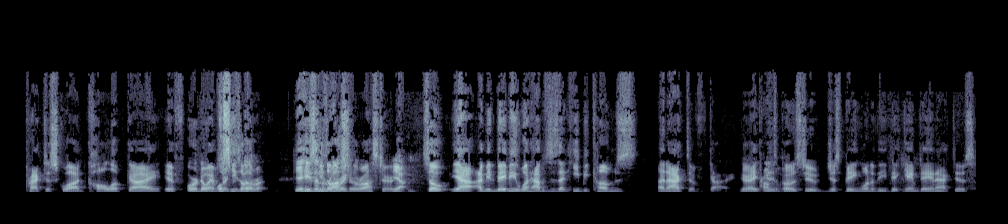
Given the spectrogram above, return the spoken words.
practice squad call up guy. If or no, I'm well, sorry, he's on the yeah, he's, in he's the, on the regular roster. Yeah. So yeah, I mean, maybe what happens is that he becomes an active guy, right, Probably. as opposed to just being one of the game day inactives.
